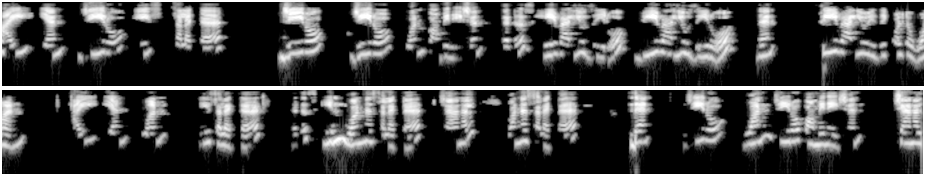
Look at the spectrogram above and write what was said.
IN0 is selected 0 0 1 combination that is A value 0, B value 0, then C value is equal to 1, IN 1 is selected, that is in 1 is selected, channel 1 is selected, then 0, 1, 0 combination, channel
